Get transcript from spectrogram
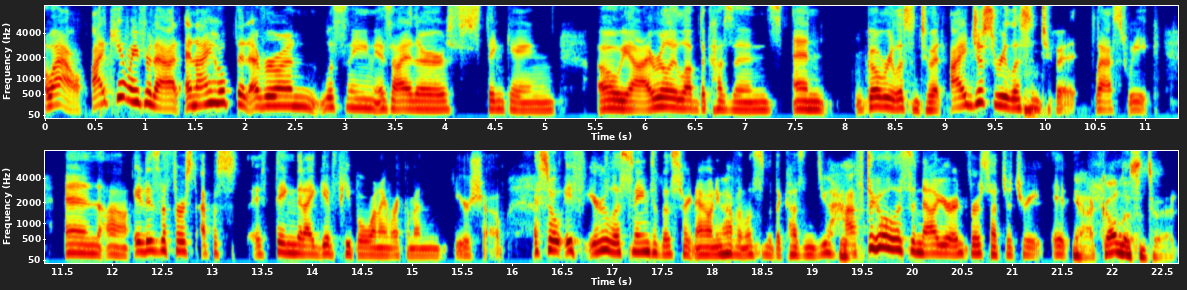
wow. I can't wait for that. And I hope that everyone listening is either thinking, oh, yeah, I really love the cousins and go re listen to it. I just re listened to it last week. And uh, it is the first episode thing that I give people when I recommend your show. So if you're listening to this right now and you haven't listened to the cousins, you have to go listen now. You're in for such a treat. It, Yeah, go listen to it.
